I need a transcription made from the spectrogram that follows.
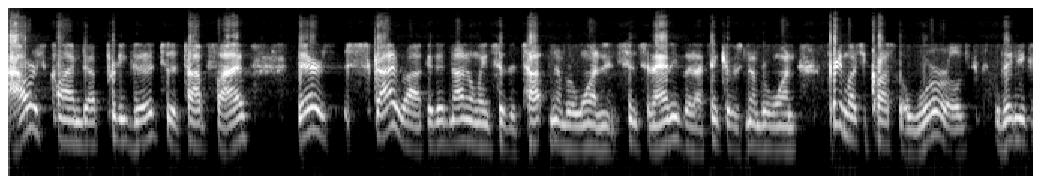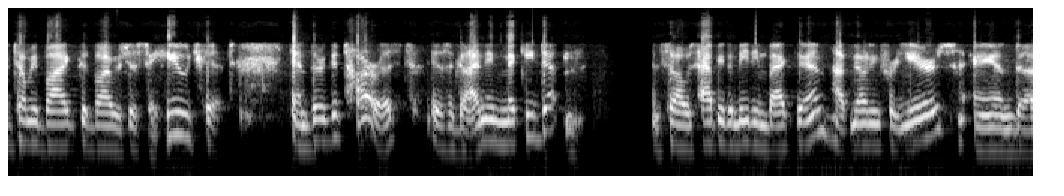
Ours climbed up pretty good to the top five. Theirs skyrocketed not only to the top number one in Cincinnati, but I think it was number one pretty much across the world. But then you could tell me bye goodbye was just a huge hit. And their guitarist is a guy named Mickey Denton. And so I was happy to meet him back then. I've known him for years, and uh,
